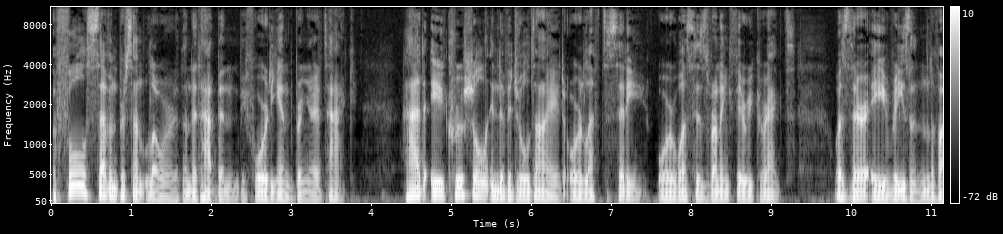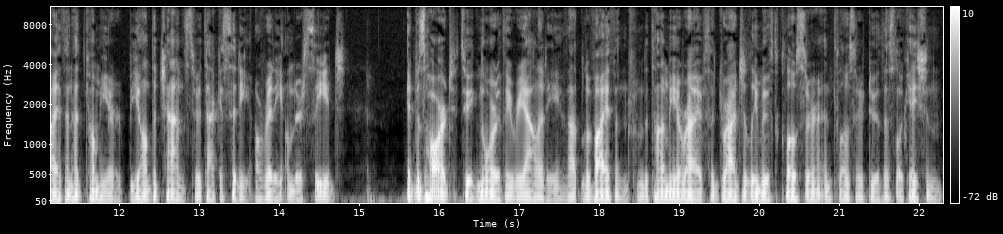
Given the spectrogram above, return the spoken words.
A full 7% lower than it had been before the Endbringer attack. Had a crucial individual died or left the city, or was his running theory correct? Was there a reason Leviathan had come here beyond the chance to attack a city already under siege? It was hard to ignore the reality that Leviathan, from the time he arrived, had gradually moved closer and closer to this location,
